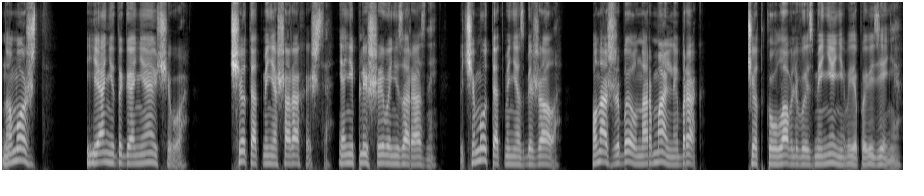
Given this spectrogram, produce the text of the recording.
но, может, я не догоняю чего? Чего ты от меня шарахаешься? Я не плешивый, не заразный. Почему ты от меня сбежала? У нас же был нормальный брак». Четко улавливаю изменения в ее поведении.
